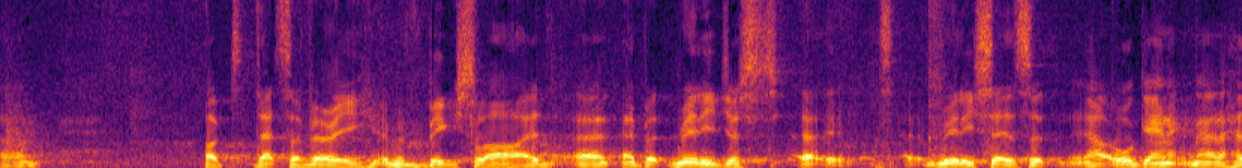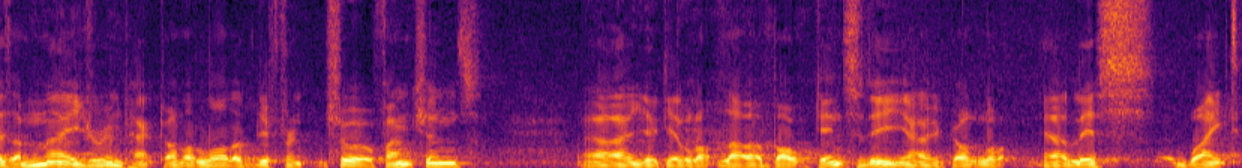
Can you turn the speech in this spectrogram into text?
Um, that's a very big slide, uh, but really just uh, really says that you know, organic matter has a major impact on a lot of different soil functions. Uh, you get a lot lower bulk density, you know, you've got a lot uh, less weight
